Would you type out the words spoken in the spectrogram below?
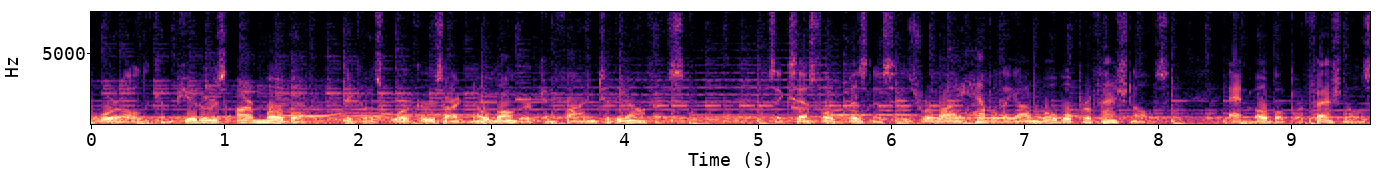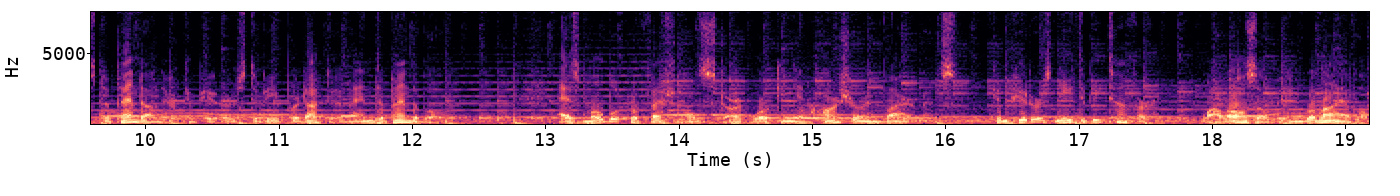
world, computers are mobile because workers are no longer confined to the office. Successful businesses rely heavily on mobile professionals, and mobile professionals depend on their computers to be productive and dependable. As mobile professionals start working in harsher environments, computers need to be tougher while also being reliable,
